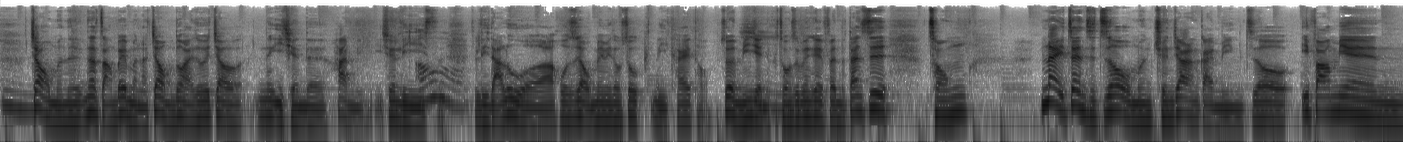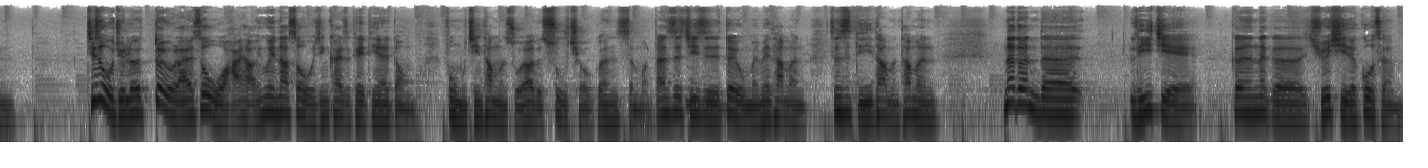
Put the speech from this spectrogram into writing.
嗯，叫我们的那长辈们呢，叫我们都还是会叫那以前的汉名，以前李、哦、李达路尔啊，或是叫我妹妹都说李开头，所以很明显从这边可以分的。但是从那一阵子之后，我们全家人改名之后，一方面。其实我觉得对我来说我还好，因为那时候我已经开始可以听得懂父母亲他们所要的诉求跟什么。但是其实对我妹妹他们，甚至弟弟他们，他们那段的理解跟那个学习的过程，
